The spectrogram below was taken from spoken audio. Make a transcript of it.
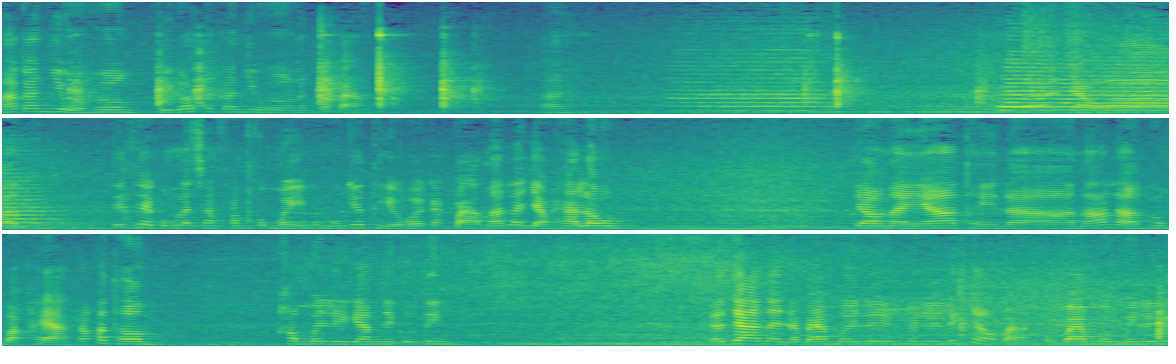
nó có nhiều hương Bigot nó có nhiều hương lắm các bạn. Đây. À, dầu uh, tiếp theo cũng là sản phẩm của Mỹ mình muốn giới thiệu với các bạn đó là dầu Halo. Dầu này uh, thì là nó là hương bạc hà rất là thơm. Không mg nicotine. Cái chai này là 30 ml nha các bạn 30 ml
